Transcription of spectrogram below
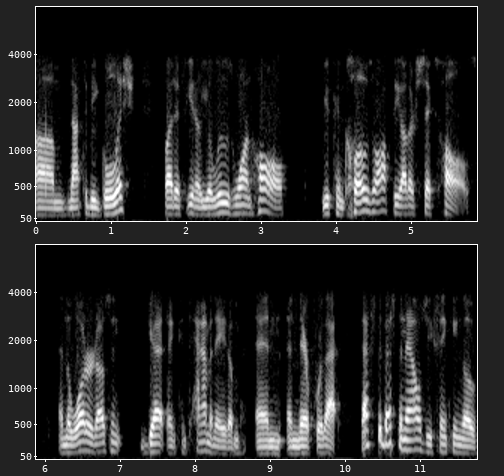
Um, not to be ghoulish, but if you know you lose one hull, you can close off the other six hulls, and the water doesn't get and contaminate them, and and therefore that that's the best analogy thinking of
